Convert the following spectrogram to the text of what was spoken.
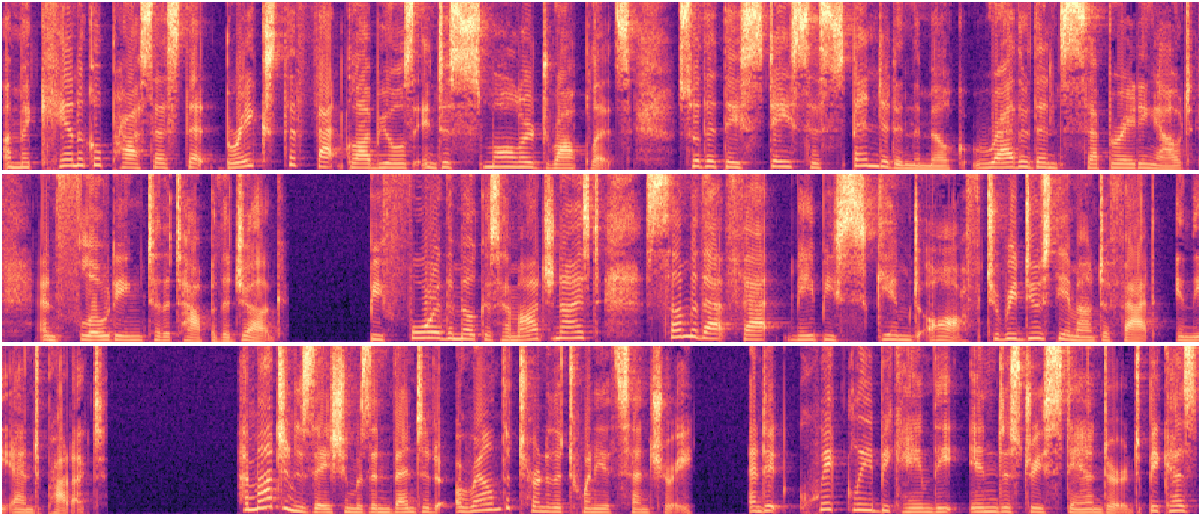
a mechanical process that breaks the fat globules into smaller droplets so that they stay suspended in the milk rather than separating out and floating to the top of the jug. Before the milk is homogenized, some of that fat may be skimmed off to reduce the amount of fat in the end product. Homogenization was invented around the turn of the 20th century and it quickly became the industry standard because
